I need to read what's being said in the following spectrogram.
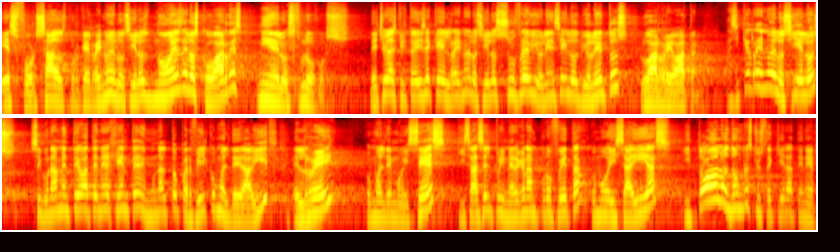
esforzados, porque el reino de los cielos no es de los cobardes ni de los flojos. De hecho, la escritura dice que el reino de los cielos sufre violencia y los violentos lo arrebatan. Así que el reino de los cielos seguramente va a tener gente de un alto perfil como el de David, el rey, como el de Moisés, quizás el primer gran profeta, como Isaías, y todos los nombres que usted quiera tener.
